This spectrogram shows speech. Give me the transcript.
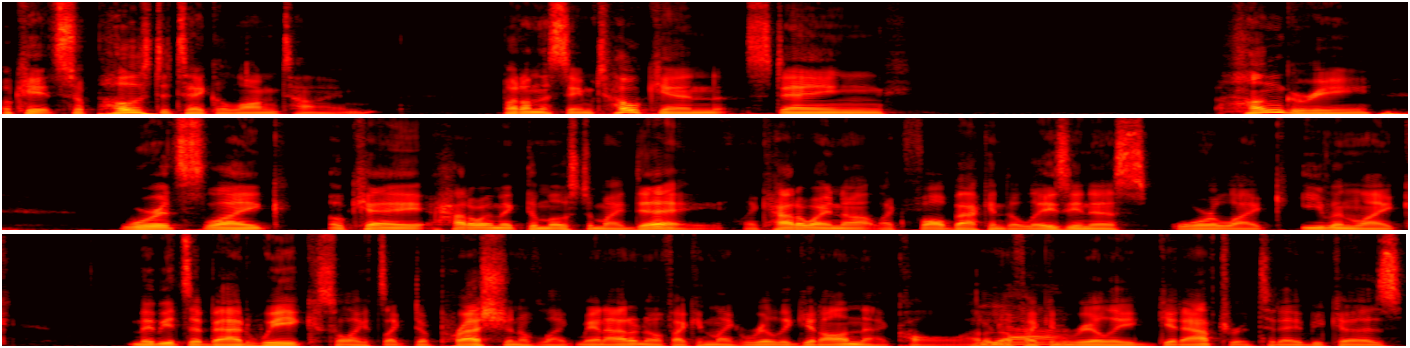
okay, it's supposed to take a long time. But on the same token, staying hungry where it's like, okay, how do I make the most of my day? Like, how do I not like fall back into laziness or like even like maybe it's a bad week. So like it's like depression of like, man, I don't know if I can like really get on that call. I don't know if I can really get after it today because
